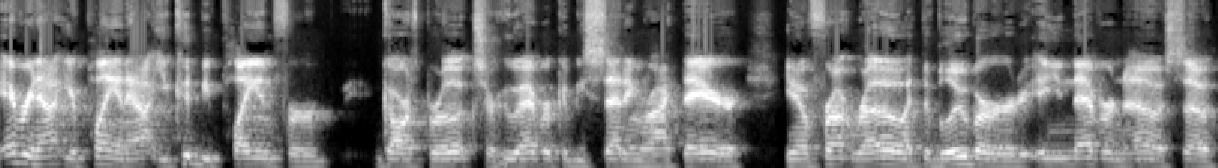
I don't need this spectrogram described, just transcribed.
every night you're playing out, you could be playing for Garth Brooks or whoever could be sitting right there, you know, front row at the Bluebird. You never know. So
